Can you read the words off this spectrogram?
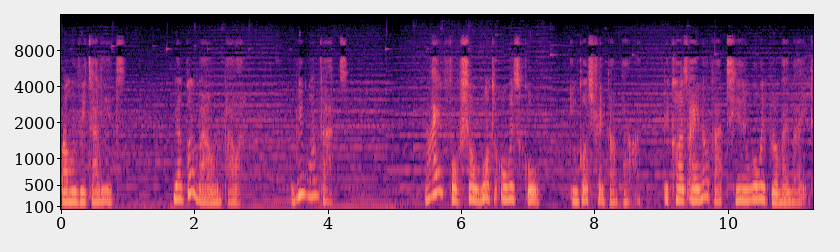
and we retaliate, we are going by our own power. We want that. I for sure want to always go in God's strength and power because I know that He will always blow my mind.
